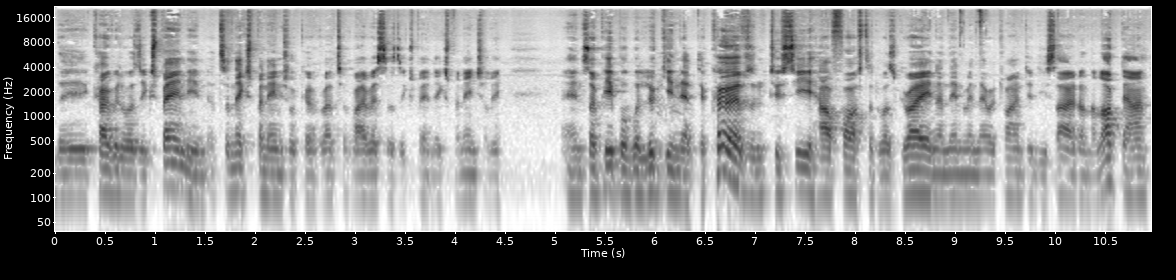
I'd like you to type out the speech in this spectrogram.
the COVID was expanding, it's an exponential curve, right? So viruses expand exponentially. And so people were looking at the curves and to see how fast it was growing. And then when they were trying to decide on the lockdown,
